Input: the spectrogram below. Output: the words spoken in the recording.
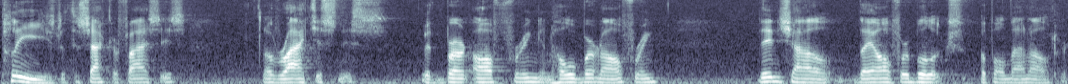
pleased with the sacrifices of righteousness, with burnt offering and whole burnt offering. Then shall they offer bullocks upon thine altar.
